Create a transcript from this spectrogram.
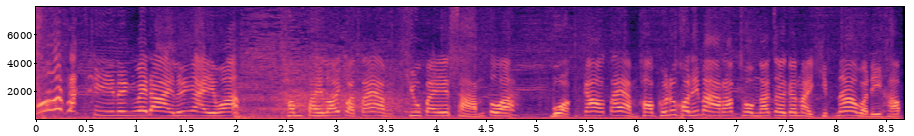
โอ้สักทีหนึ่งไม่ได้หรือไงวะทำไปร้อยกว่าแต้มคิวไป 3 ตัว บวก 9 แต้ม ขอบคุณทุกคนที่มารับชมนะ เจอกันใหม่คลิปหน้าสวัสดีครับ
